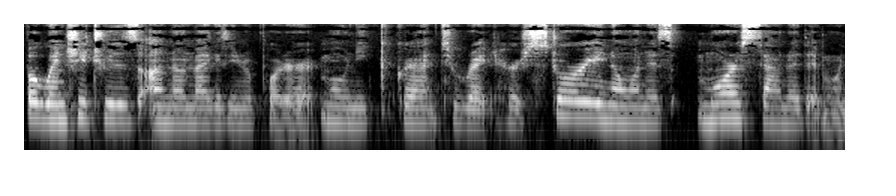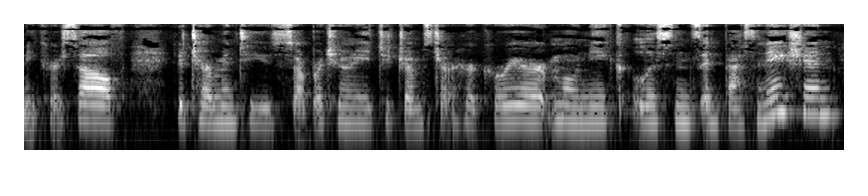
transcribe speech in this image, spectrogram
but when she chooses unknown magazine reporter Monique Grant to write her story, no one is more astounded than Monique herself. Determined to use this opportunity to jumpstart her career, Monique listens in fascination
